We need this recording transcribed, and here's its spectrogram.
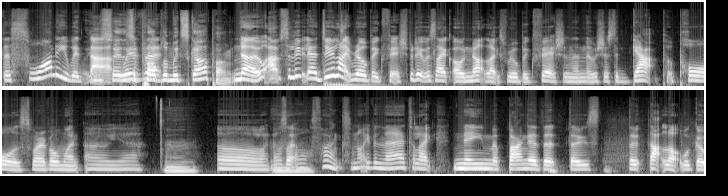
the Swanee with You that. say there's a with the- problem with ska punk. No, absolutely. I do like Real Big Fish, but it was like, oh, Nat likes Real Big Fish. And then there was just a gap, a pause where everyone went, oh, yeah. Mm. Oh, and I was like, oh, thanks. I'm not even there to like name a banger that those th- that lot would go.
